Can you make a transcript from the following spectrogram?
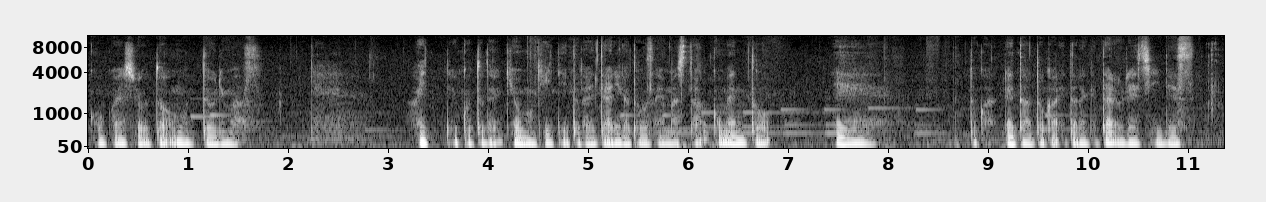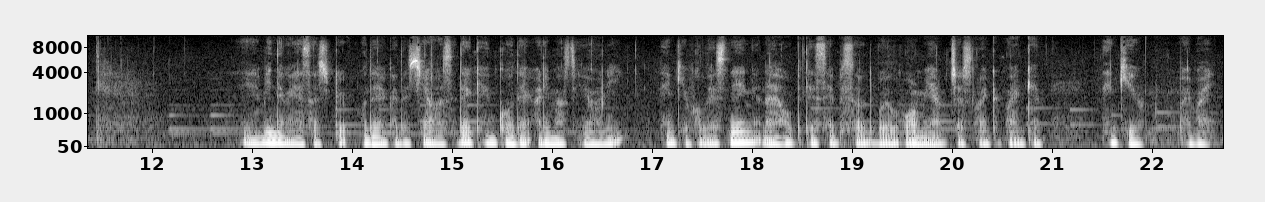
公開しようと思っております。はいということで今日も聞いていただいてありがとうございました。コメント、えー、とかレターとかいただけたら嬉しいです。えー、みんなが優しく穏やかで幸せで健康でありますように。Thank you for listening and I hope this episode will warm me up just like a blanket. Thank you. Bye bye.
